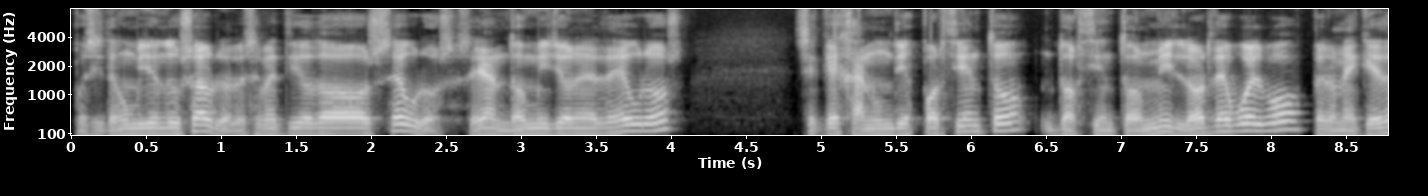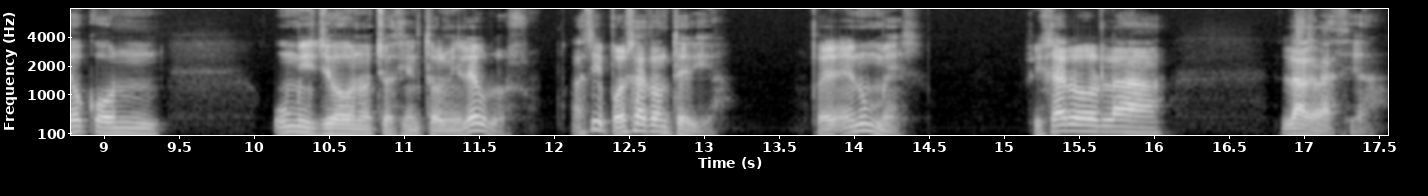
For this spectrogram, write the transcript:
pues si tengo un millón de usuarios, les he metido dos euros, serían dos millones de euros, se quejan un 10%, 200.000 los devuelvo, pero me quedo con un millón ochocientos mil euros. Así, por esa tontería. En un mes. Fijaros la, la gracia.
